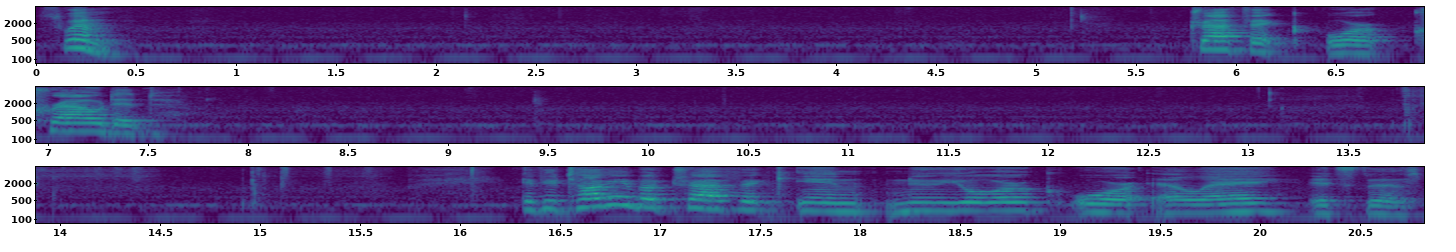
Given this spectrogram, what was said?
Swim. Traffic or crowded. If you're talking about traffic in New York or LA, it's this.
